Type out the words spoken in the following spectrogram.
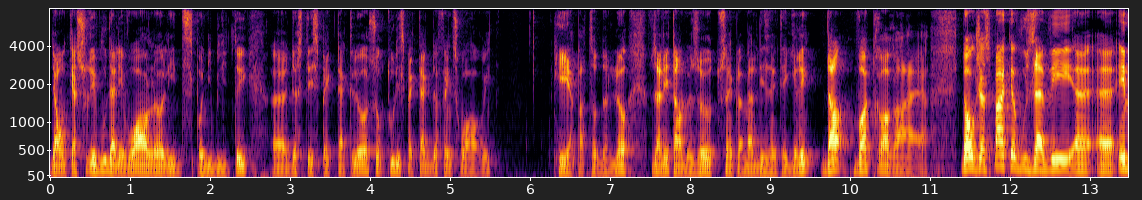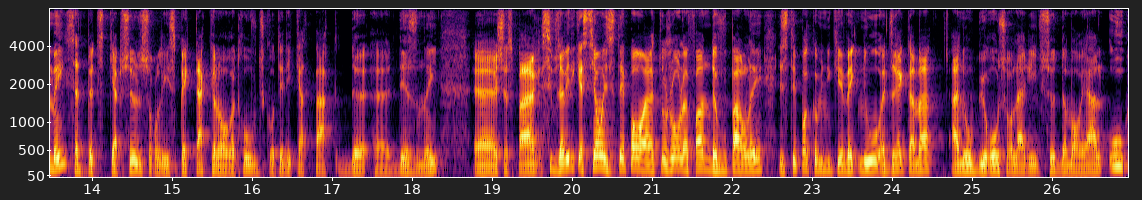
Donc, assurez-vous d'aller voir les disponibilités euh, de ces spectacles-là, surtout les spectacles de fin de soirée. Et à partir de là, vous allez être en mesure tout simplement de les intégrer dans votre horaire. Donc, j'espère que vous avez euh, euh, aimé cette petite capsule sur les spectacles que l'on retrouve du côté des quatre parcs de euh, Disney. j'espère. Si vous avez des questions, n'hésitez pas. Hein, toujours le fun de vous parler. N'hésitez pas à communiquer avec nous directement à nos bureaux sur la rive sud de Montréal ou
